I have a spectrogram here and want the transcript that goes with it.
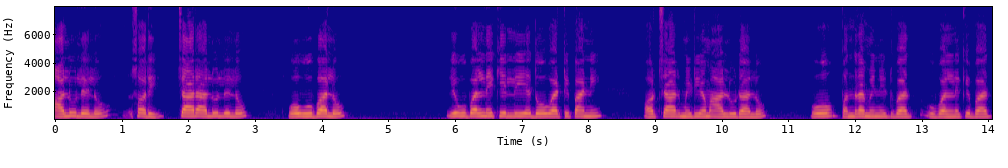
आलू ले लो सॉरी चार आलू ले लो, वो उबालो ये उबालने के लिए दो वाटी पानी और चार मीडियम आलू डालो। वो पंद्रह मिनट बाद उबालने के बाद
